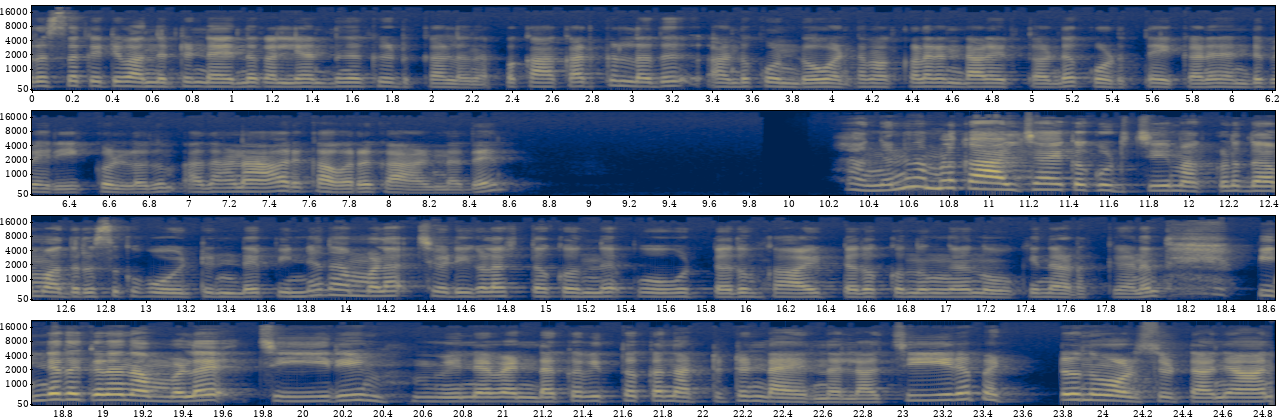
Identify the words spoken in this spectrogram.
ഡ്രസ്സൊക്കെ ഇട്ട് വന്നിട്ടുണ്ടായിരുന്നു കല്യാണത്തിനൊക്കെ എടുക്കാനുള്ളത്. അപ്പോൾ കാക്കാർക്കുള്ളത് ആണ്ട് കൊണ്ടുപോകണ്ട മക്കളെ രണ്ടാളെ എടുത്തോണ്ട് കൊടുത്തേക്കാണ് രണ്ട് പെരീക്കുള്ളതും. അതാണ് ആ ഒരു കവറ് കാണുന്നത്. അങ്ങനെ നമ്മൾ കാൽച്ചായൊക്കെ കുടിച്ച് മക്കൾ ഇതാ മദ്രസക്ക് പോയിട്ടുണ്ട്. പിന്നെ നമ്മളെ ചെടികളടുത്തൊക്കെ ഒന്ന് പൂവിട്ടതും കായിട്ടതൊക്കെ ഒന്ന് ഇങ്ങനെ നോക്കി നടക്കുകയാണ് പിന്നെ ഇതൊക്കെ നമ്മൾ ചീരയും പിന്നെ വെണ്ടക്ക വിത്തൊക്കെ നട്ടിട്ടുണ്ടായിരുന്നല്ലോ. ചീര പെട്ടെന്ന് മുളച്ചിട്ടാ ഞാൻ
